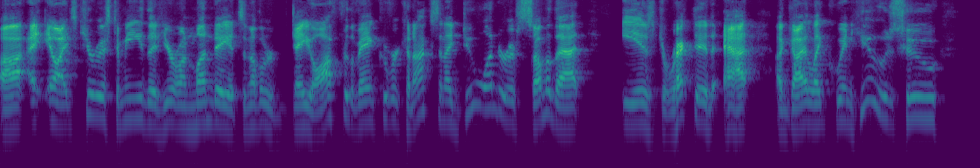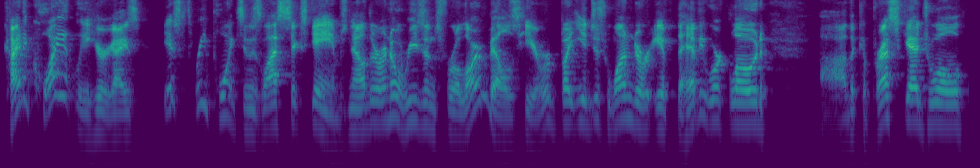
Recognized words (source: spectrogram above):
uh, I, you know, it's curious to me that here on Monday it's another day off for the Vancouver Canucks, and I do wonder if some of that is directed at a guy like Quinn Hughes, who kind of quietly here, guys. He has three points in his last six games. Now, there are no reasons for alarm bells here, but you just wonder if the heavy workload, uh, the compressed schedule,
